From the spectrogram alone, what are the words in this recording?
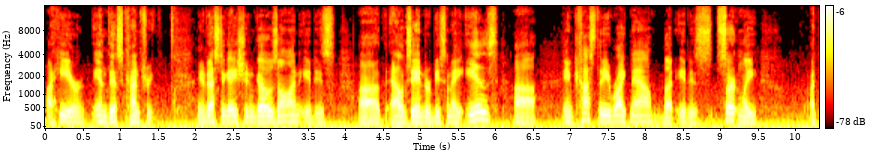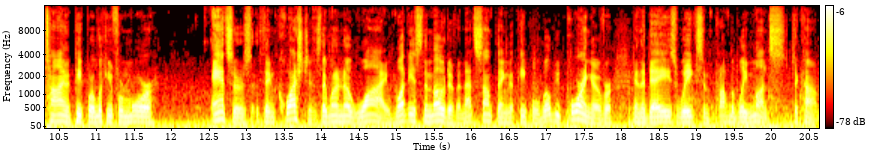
uh, here in this country. The investigation goes on. It is uh, Alexandre Bissonnette is uh, in custody right now, but it is certainly a time that people are looking for more answers than questions. They want to know why. What is the motive? And that's something that people will be poring over in the days, weeks, and probably months to come.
